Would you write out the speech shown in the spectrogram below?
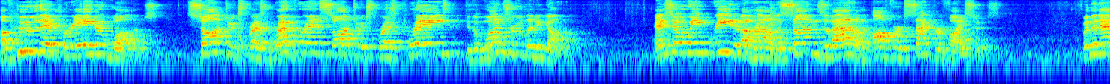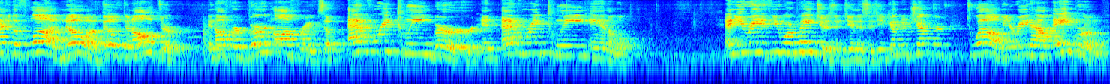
of who their Creator was, sought to express reverence, sought to express praise to the one true living God. And so we read about how the sons of Adam offered sacrifices. But then after the flood, Noah built an altar and offered burnt offerings of every clean bird and every clean animal. And you read a few more pages in Genesis. You come to chapter 12, and you read how Abram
